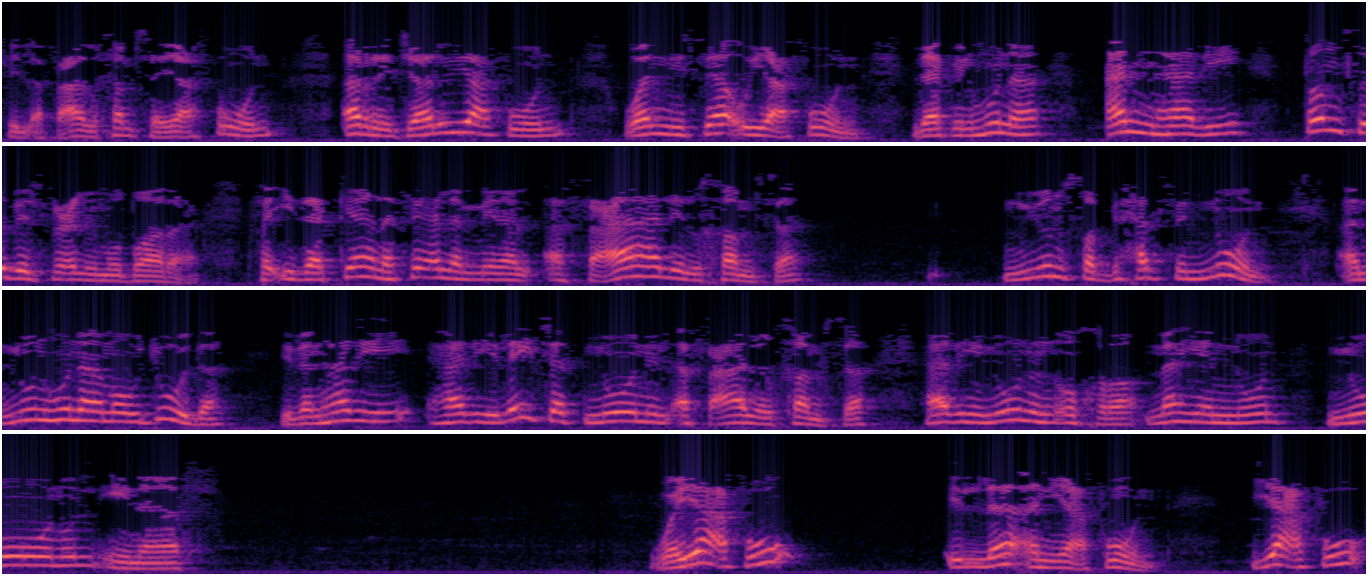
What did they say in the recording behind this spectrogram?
في الأفعال الخمسة يعفون. الرجال يعفون والنساء يعفون. لكن هنا أن هذه تنصب الفعل المضارع. فإذا كان فعلا من الأفعال الخمسة ينصب بحذف النون. النون هنا موجودة. إذا هذه هذه ليست نون الأفعال الخمسة. هذه نون أخرى. ما هي النون؟ نون الإناث. ويعفو إلا أن يعفون. يعفو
